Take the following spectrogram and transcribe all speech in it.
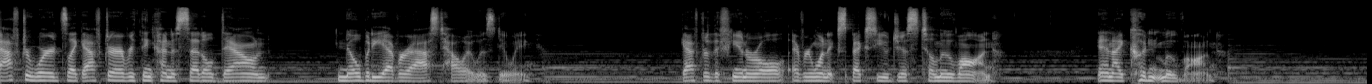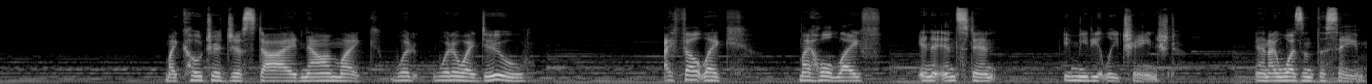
Afterwards, like after everything kind of settled down, nobody ever asked how I was doing. After the funeral, everyone expects you just to move on. And I couldn't move on. My coach had just died. Now I'm like, what what do I do? I felt like my whole life in an instant immediately changed. And I wasn't the same,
